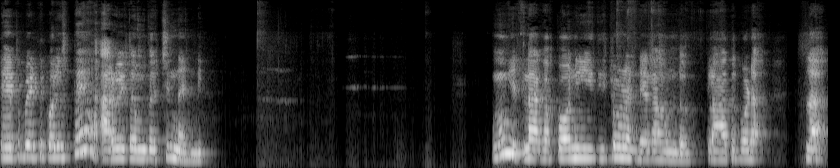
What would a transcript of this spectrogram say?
టేప్ పెట్టి కొలిస్తే అరవై తొమ్మిది వచ్చిందండి. ఇట్లాగ ఇట్లాగా పోనీ ఇది చూడండి ఎలా ఉందో. క్లాత్ కూడా ఇట్లా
